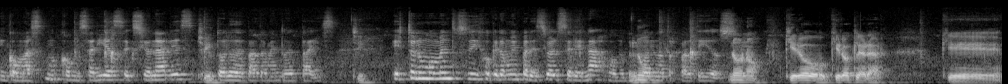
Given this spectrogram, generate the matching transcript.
en comisarías seccionales Sí. en todos los departamentos del país. Sí. Esto en un momento se dijo que era muy parecido al serenazgo que No. proponen otros partidos. No, no, quiero, quiero aclarar que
